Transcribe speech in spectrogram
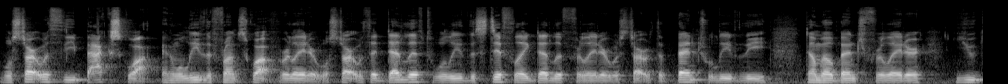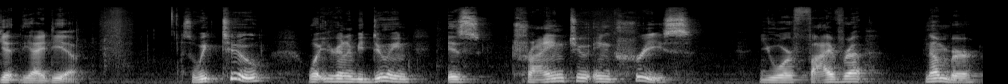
we'll start with the back squat and we'll leave the front squat for later. We'll start with the deadlift, we'll leave the stiff leg deadlift for later. We'll start with the bench, we'll leave the dumbbell bench for later. You get the idea. So, week two, what you're going to be doing is trying to increase your five rep number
